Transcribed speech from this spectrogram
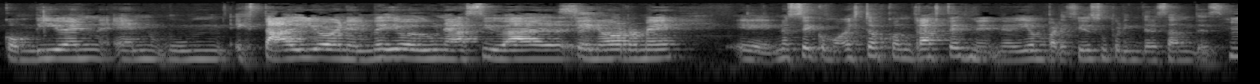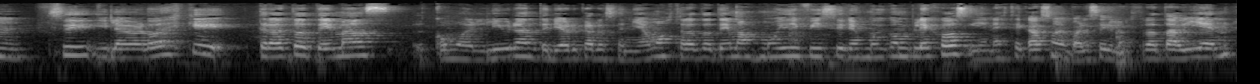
conviven en un estadio en el medio de una ciudad enorme. Eh, no sé, como estos contrastes me, habían parecido súper interesantes. Hmm, Sí, y la verdad es que trata temas, como el libro anterior que reseñamos, trata temas muy difíciles, muy complejos, y en este caso me parece que los trata bien,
